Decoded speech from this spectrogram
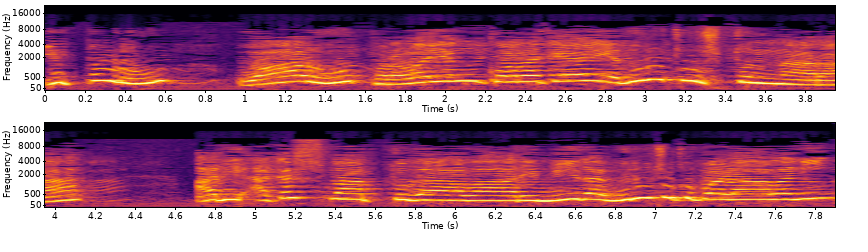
ఇప్పుడు వారు ప్రళయం కొరకే ఎదురు చూస్తున్నారా అది అకస్మాత్తుగా వారి మీద విరుచుకుపడాలని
